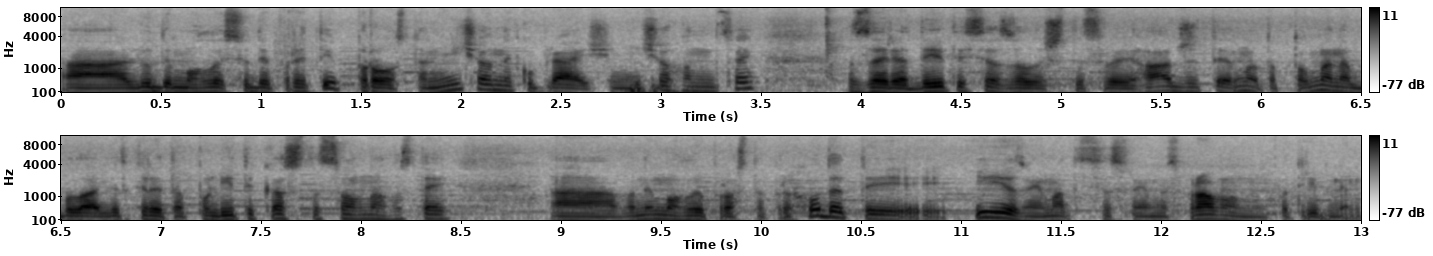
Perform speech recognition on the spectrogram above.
а, люди могли сюди прийти просто нічого не купляючи, нічого не цей, зарядитися, залишити свої гаджети. Ну, тобто, в мене була відкрита політика стосовно гостей. Вони могли просто приходити і займатися своїми справами потрібними.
